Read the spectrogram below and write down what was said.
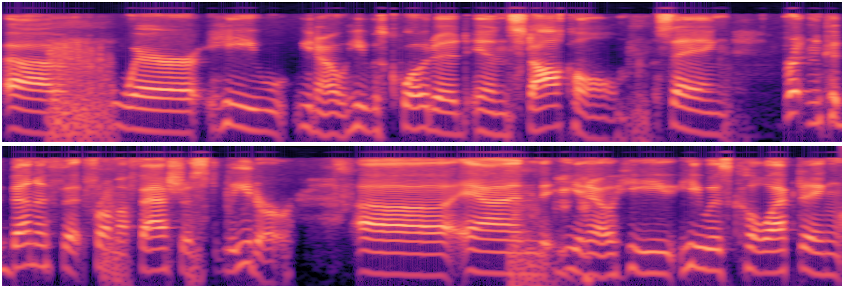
um, where he, you know, he was quoted in Stockholm saying Britain could benefit from a fascist leader. Uh, and you know he he was collecting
